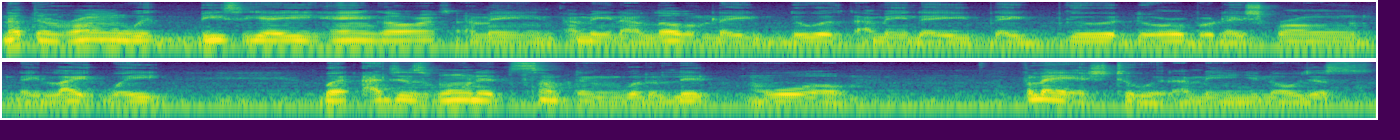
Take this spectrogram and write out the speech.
nothing wrong with BCA handguards. I mean, I mean, I love them. They do it. I mean, they they good, durable, they strong, they lightweight. But I just wanted something with a little more flash to it. I mean, you know, just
